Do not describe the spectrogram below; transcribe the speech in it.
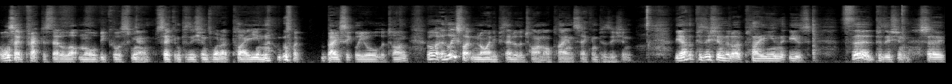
I also practice that a lot more because, you know, second position is what I play in like basically all the time. Or at least like 90% of the time I'll play in second position. The other position that I play in is third position. So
